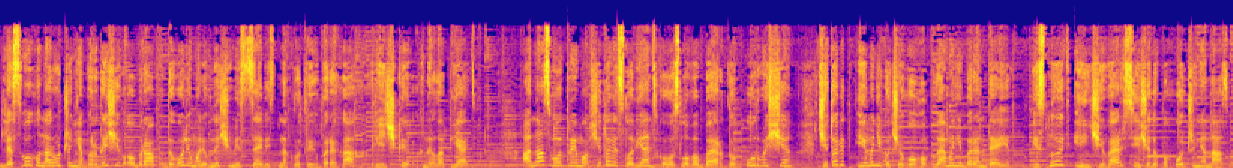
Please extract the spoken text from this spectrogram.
Для свого народження Бердичів обрав доволі мальовничу місцевість на крутих берегах річки Гнила 5. А назву отримав чи то від слов'янського слова бердо урвище, чи то від імені кочового племені Берендеїв. Існують інші версії щодо походження назви.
